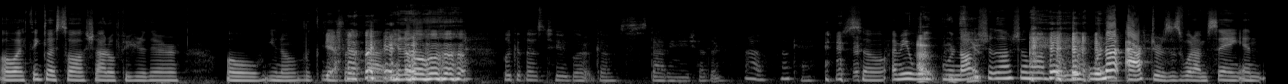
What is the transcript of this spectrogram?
Oh, I think I saw a shadow figure there. Oh, you know, like things Yeah. like that, you know. Look at those two ghosts stabbing each other. Oh, okay. so, I mean, we're, Uh, we're not you- nonchalant, but we're, we're not actors, is what I'm saying. And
